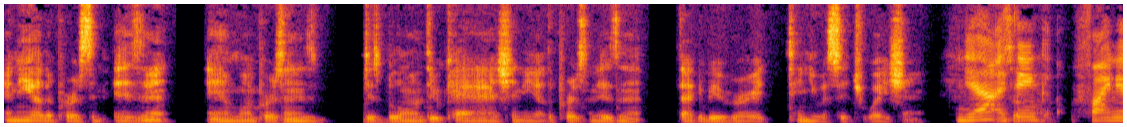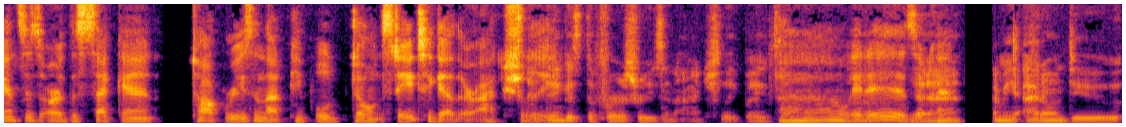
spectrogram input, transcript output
and the other person isn't, and one person is just blowing through cash and the other person isn't, that could be a very tenuous situation. Yeah, I so, think finances are the second top reason that people don't stay together actually. I think it's the first reason actually based on Oh, it uh, is. Yeah. Okay. I mean, I don't do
